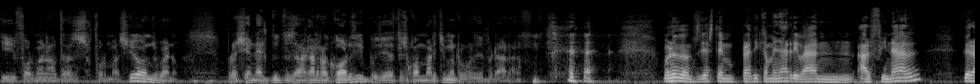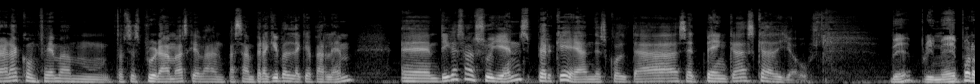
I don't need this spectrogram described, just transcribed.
i formen altres formacions, bueno, però així anècdotes ara que recordi, i potser després quan marxi me'n recordaré per ara. Bueno, doncs ja estem pràcticament arribant al final, però ara, com fem amb tots els programes que van passant per aquí pel de què parlem, eh, digues als oients per què han d'escoltar Set Penques cada dijous. Bé, primer per,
